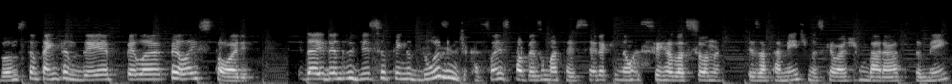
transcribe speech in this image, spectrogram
Vamos tentar entender pela, pela história. E daí dentro disso eu tenho duas indicações, talvez uma terceira que não se relaciona exatamente, mas que eu acho um barato também,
